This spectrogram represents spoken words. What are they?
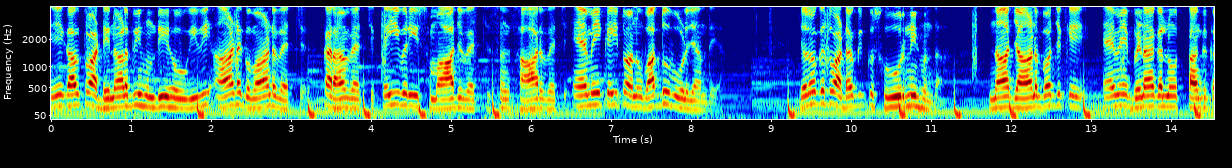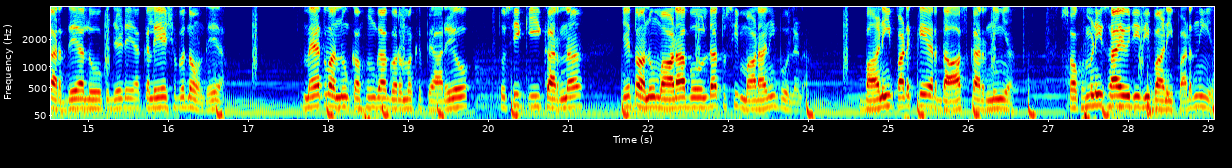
ਇਹ ਗੱਲ ਤੁਹਾਡੇ ਨਾਲ ਵੀ ਹੁੰਦੀ ਹੋਊਗੀ ਵੀ ਆਂਡ ਗਵਾਂਡ ਵਿੱਚ, ਘਰਾਂ ਵਿੱਚ, ਕਈ ਵਾਰੀ ਸਮਾਜ ਵਿੱਚ, ਸੰਸਾਰ ਵਿੱਚ ਐਵੇਂ ਕਈ ਤੁਹਾਨੂੰ ਵਾਧੂ ਬੋਲ ਜਾਂਦੇ ਆ। ਜਦੋਂ ਕਿ ਤੁਹਾਡਾ ਕੋਈ ਕਸੂਰ ਨਹੀਂ ਹੁੰਦਾ। ਨਾ ਜਾਣ ਬੁੱਝ ਕੇ ਐਵੇਂ ਬਿਨਾਂ ਗੱਲੋਂ ਤੰਗ ਕਰਦੇ ਆ ਲੋਕ ਜਿਹੜੇ ਆ ਕਲੇਸ਼ ਵਧਾਉਂਦੇ ਆ। ਮੈਂ ਤੁਹਾਨੂੰ ਕਹੂੰਗਾ, ਗੁਰਮੁਖ ਪਿਆਰਿਓ, ਤੁਸੀਂ ਕੀ ਕਰਨਾ? ਜੇ ਤੁਹਾਨੂੰ ਮਾੜਾ ਬੋਲਦਾ, ਤੁਸੀਂ ਮਾੜਾ ਨਹੀਂ ਬੋਲਣਾ। ਬਾਣੀ ਪੜ੍ਹ ਕੇ ਅਰਦਾਸ ਕਰਨੀ ਆ। ਸੁਖਮਣੀ ਸਾਹਿਬ ਜੀ ਦੀ ਬਾਣੀ ਪੜ੍ਹਨੀ ਆ।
